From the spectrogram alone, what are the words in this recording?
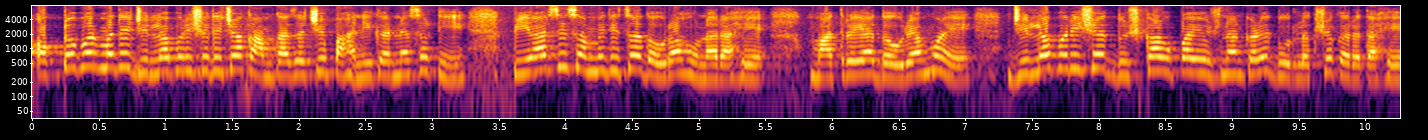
ऑक्टोबरमध्ये जिल्हा परिषदेच्या कामकाजाची पाहणी करण्यासाठी पी आर सी समितीचा दौरा होणार आहे. मात्र या दौऱ्यामुळे जिल्हा परिषद दुष्काळ उपाययोजनांकडे दुर्लक्ष करत आहे.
